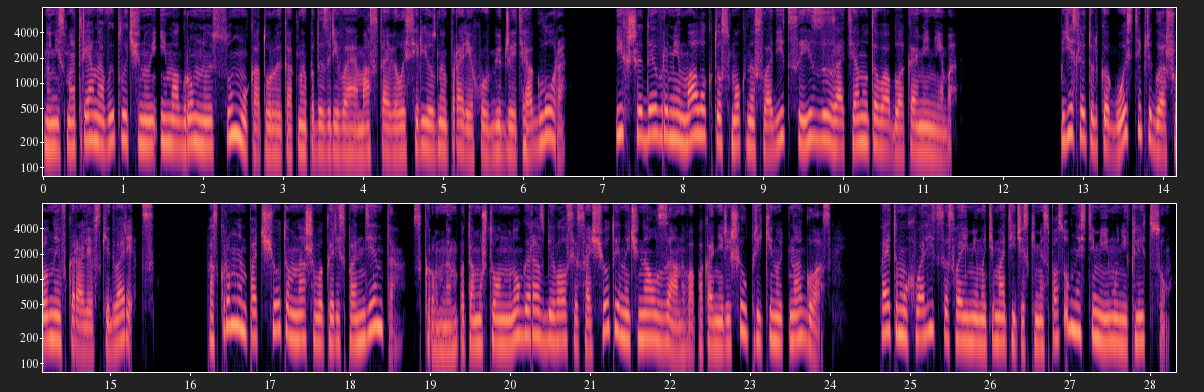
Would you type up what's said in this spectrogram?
Но несмотря на выплаченную им огромную сумму, которую, как мы подозреваем, оставила серьезную прореху в бюджете Аглора, их шедеврами мало кто смог насладиться из-за затянутого облаками неба. Если только гости, приглашенные в Королевский дворец. По скромным подсчетам нашего корреспондента, скромным, потому что он много раз бивался со счета и начинал заново, пока не решил прикинуть на глаз, поэтому хвалиться своими математическими способностями ему не к лицу —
